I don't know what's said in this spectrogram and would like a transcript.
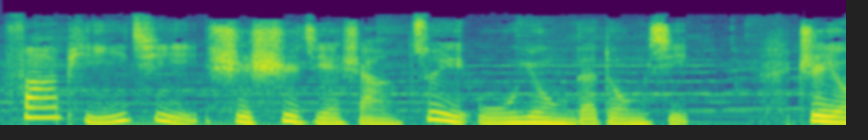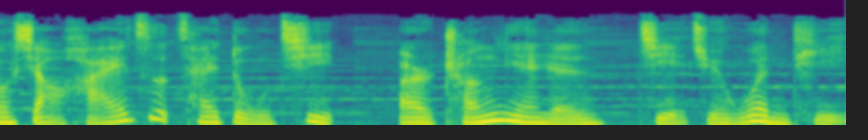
发脾气是世界上最无用的东西，只有小孩子才赌气。”而成年人解决问题。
